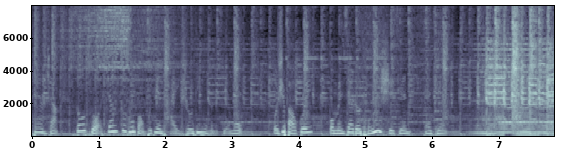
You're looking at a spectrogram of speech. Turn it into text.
FM 上搜索江苏广播电台收听我们的节目。我是宝龟，我们下周同一时间再见。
